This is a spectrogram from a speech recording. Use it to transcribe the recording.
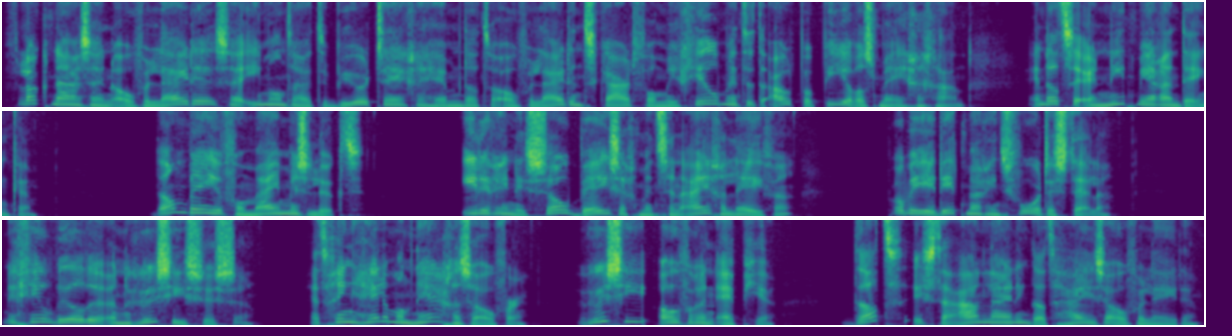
Vlak na zijn overlijden zei iemand uit de buurt tegen hem dat de overlijdenskaart van Michiel met het oud papier was meegegaan en dat ze er niet meer aan denken. Dan ben je voor mij mislukt. Iedereen is zo bezig met zijn eigen leven. Probeer je dit maar eens voor te stellen. Michiel wilde een ruzie sussen. Het ging helemaal nergens over. Ruzie over een appje. Dat is de aanleiding dat hij is overleden.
